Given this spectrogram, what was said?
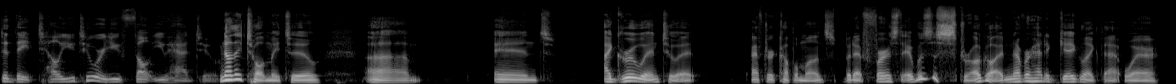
Did they tell you to, or you felt you had to? no they told me to um, and i grew into it after a couple months but at first it was a struggle i'd never had a gig like that where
